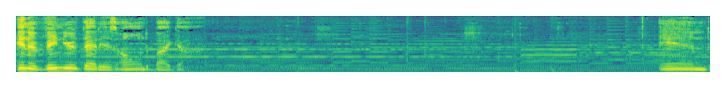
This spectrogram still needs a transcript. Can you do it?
In a vineyard that is owned by God. And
